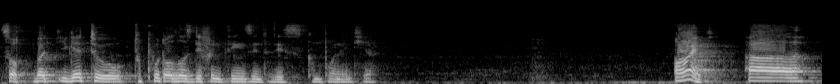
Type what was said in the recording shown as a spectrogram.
So, but you get to to put all those different things into this component here. All right. Uh,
